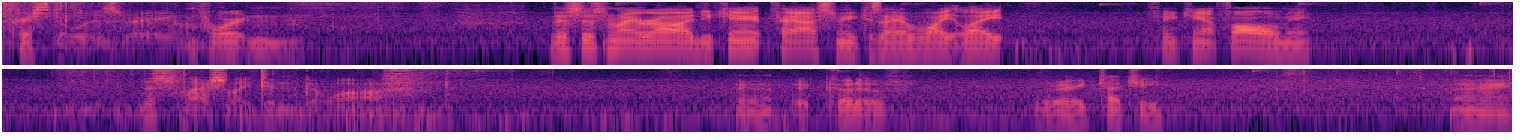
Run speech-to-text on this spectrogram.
Crystal is very important. This is my rod. You can't pass me because I have white light. So you can't follow me. This flashlight didn't go off. Yeah, it could have. Very touchy. Alright.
